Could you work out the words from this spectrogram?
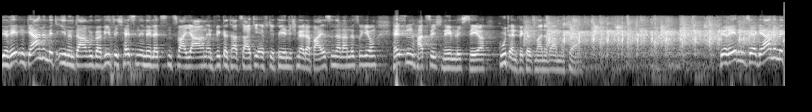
Wir reden gerne mit Ihnen darüber, wie sich Hessen in den letzten zwei Jahren entwickelt hat, seit die FDP nicht mehr dabei ist in der Landesregierung. Hessen hat sich nämlich sehr gut entwickelt, meine Damen und Herren. Wir reden sehr gerne mit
